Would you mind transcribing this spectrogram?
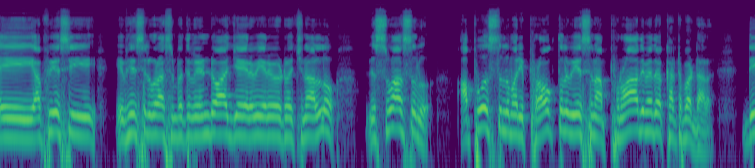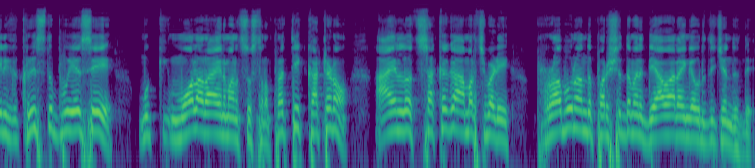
ఈ ఎఫ్ఎస్సి ఎఫ్ఎస్సీలకు రాసిన ప్రతి రెండో అధ్యాయ ఇరవై ఇరవై ఒకటి వచ్చినాల్లో విశ్వాసులు అపోస్తులు మరి ప్రవక్తలు వేసిన పునాది మీద కట్టబడ్డారు. దీనికి క్రీస్తు వేసే ముఖ్య మూలరాయని మనం చూస్తున్నాం. ప్రతి కట్టడం ఆయనలో చక్కగా అమర్చబడి ప్రభునందు పరిశుద్ధమైన దేవాలయంగా వృద్ధి చెందింది.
